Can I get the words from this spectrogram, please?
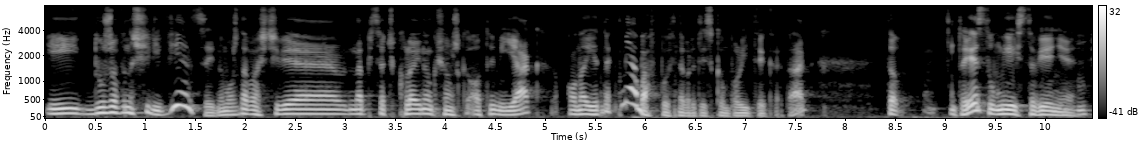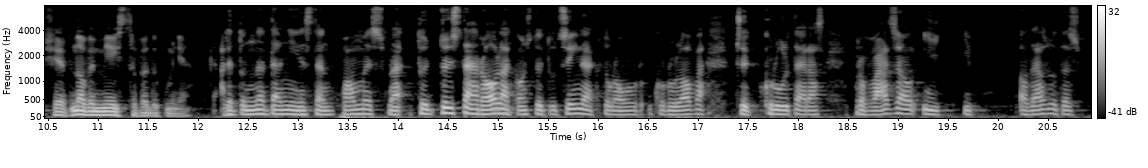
i dużo wynosili więcej. No można właściwie napisać kolejną książkę o tym, jak ona jednak miała wpływ na brytyjską politykę. Tak? To, to jest umiejscowienie mhm. się w nowym miejscu według mnie. Ale to nadal nie jest ten pomysł. Na, to, to jest ta rola konstytucyjna, którą królowa czy król teraz prowadzą i, i od razu też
